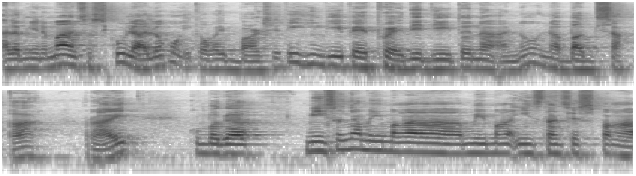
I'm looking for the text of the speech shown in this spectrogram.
alam niyo naman, sa school, lalo kung ikaw ay varsity, hindi pa pwede dito na ano, nabagsak ka. Right? Kumbaga, minsan nga may mga may mga instances pa nga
